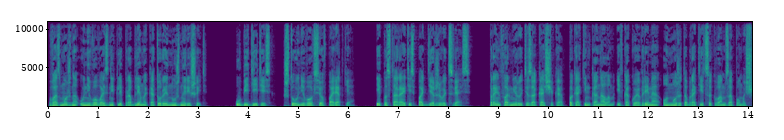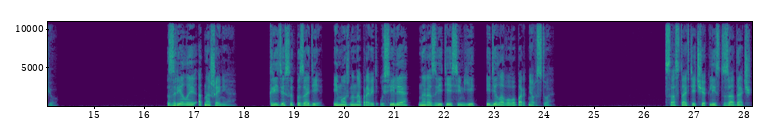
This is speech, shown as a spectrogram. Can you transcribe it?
Возможно, у него возникли проблемы, которые нужно решить. Убедитесь, что у него все в порядке, и постарайтесь поддерживать связь. Проинформируйте заказчика, по каким каналам и в какое время он может обратиться к вам за помощью. Зрелые отношения. Кризисы позади, и можно направить усилия на развитие семьи и делового партнерства. Составьте чек-лист задач,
